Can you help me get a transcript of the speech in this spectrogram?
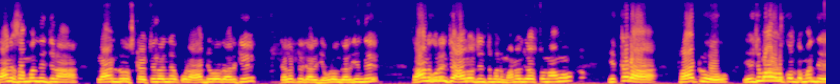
దానికి సంబంధించిన ప్లాన్లు స్కెచ్లు అన్నీ కూడా ఆర్డీఓ గారికి కలెక్టర్ గారికి ఇవ్వడం జరిగింది. దాని గురించి ఆలోచించమని మనం చేస్తున్నాము. ఇక్కడ ఫ్లాట్లు యజమానులు కొంతమంది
